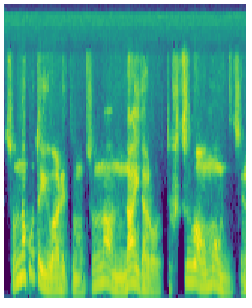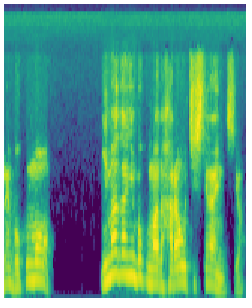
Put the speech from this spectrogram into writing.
そんなこと言われても、そんなのないだろうって普通は思うんですよね。僕も、未だに僕まだ腹落ちしてないんですよ。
